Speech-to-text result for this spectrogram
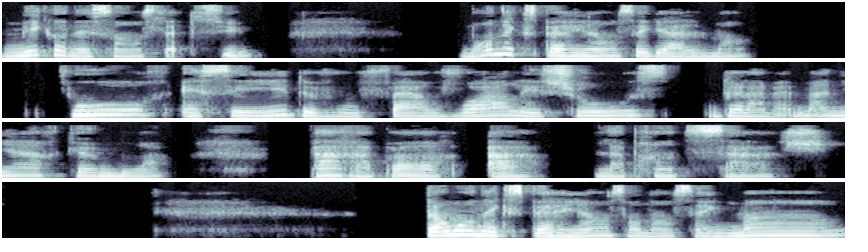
mes connaissances là-dessus, mon expérience également, pour essayer de vous faire voir les choses de la même manière que moi par rapport à l'apprentissage. Dans mon expérience en enseignement,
